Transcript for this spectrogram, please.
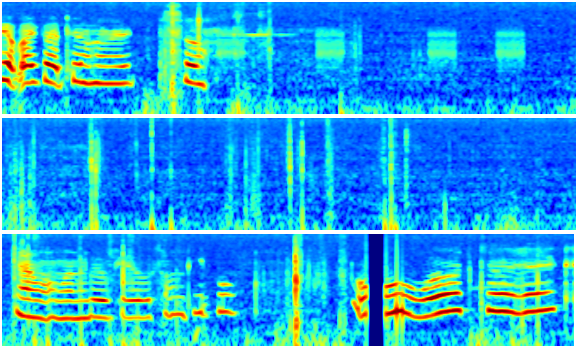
Yep, I got 200, so. Oh, what the heck?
